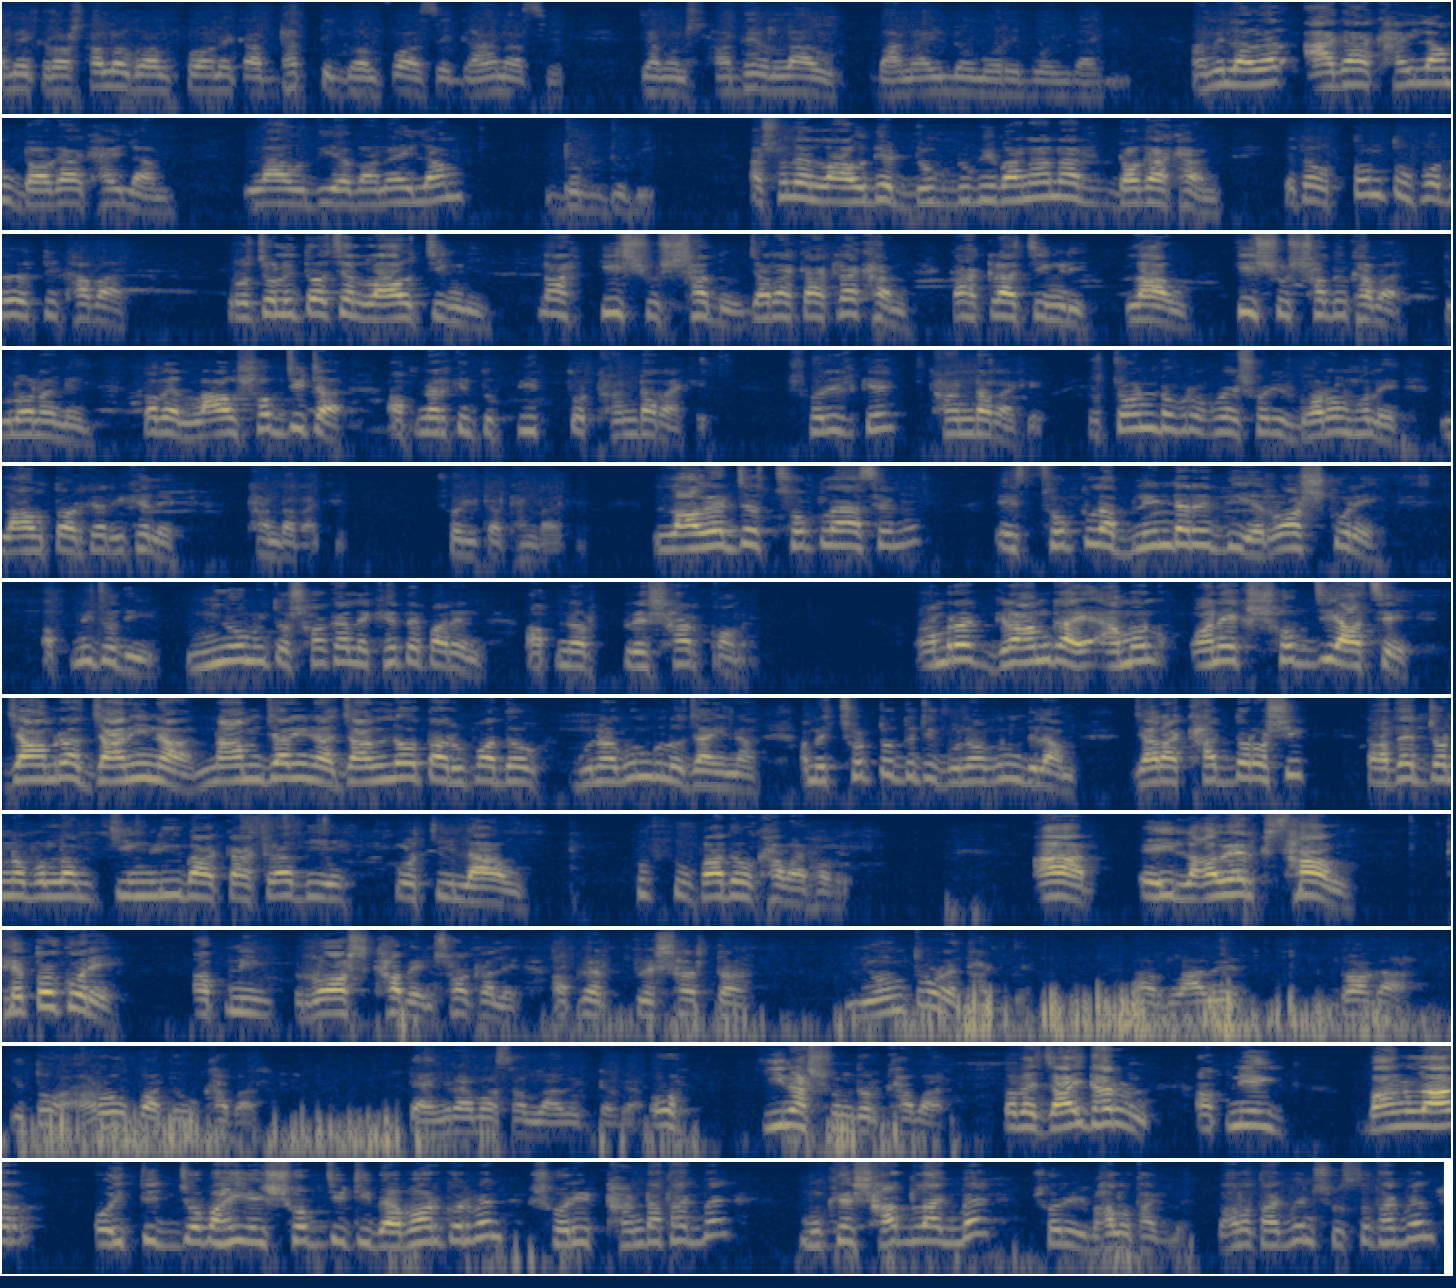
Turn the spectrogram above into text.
অনেক রসালো গল্প, অনেক আধ্যাত্মিক গল্প আছে, গান আছে। যেমন সাধের লাউ, বানাইলো মোরে বইরাই আমি লাউয়ের আগা খাইলাম, ডগা খাইলাম। লাউ দিয়ে বানাইলাম ডুগডুগি। আসলে লাউ দিয়ে ডুগডুগি বানান আর ডগা খান, এটা অত্যন্ত উপদেয় একটি খাবার। প্রচলিত আছে লাউ চিংড়ি। না কি সুস্বাদু! যারা কাঁকড়া খান, কাঁকড়া চিংড়ি, লাউ, কি সুস্বাদু খাবার! তুলনা নেই। তবে লাউ সবজিটা আপনার কিন্তু পিত্ত ঠান্ডা রাখে, শরীরকে ঠান্ডা রাখে। প্রচণ্ড রকমের শরীর, গরম হলে লাউ তরকারি খেলে ঠান্ডা রাখে, শরীরটা ঠান্ডা রাখে। লাউয়ের যে ছোকলা আছে না, এই ছোকলা ব্লিন্ডারে দিয়ে রস করে আপনি যদি নিয়মিত সকালে খেতে পারেন, আপনার প্রেশার কমে। আমরা গ্রাম গায়ে এমন অনেক সবজি আছে যা আমরা জানি না, নাম জানি না, জানলেও তার উপাদেয় গুণাগুণগুলো জানি না। আমি ছোট্ট দুটি গুণাগুণ দিলাম। যারা খাদ্য রসিক তাদের জন্য বললাম চিংড়ি বা কাঁকড়া দিয়ে কচি লাউ, খুব সুপাদেয় খাবার হবে। আর এই লাউয়ের ছাল থেতো করে আপনি রস খাবেন সকালে, আপনার প্রেশারটা নিয়ন্ত্রণে থাকবে। আর লাউয়ের ডগা, এ তো আরও উপাদেয় খাবার। ট্যাংরা মাছ আর লাউয়ের ডগা ও কি না সুন্দর খাবার। তবে যাই ধরুন, আপনি এই বাংলার ঐতিহ্যবাহী এই সবজিটি ব্যবহার করবেন, শরীর ঠান্ডা থাকবে, মুখে স্বাদ লাগবে, শরীর ভালো থাকবে। ভালো থাকবেন, সুস্থ থাকবেন।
